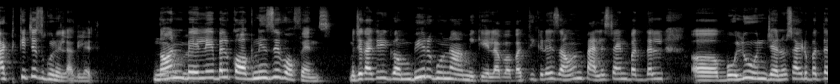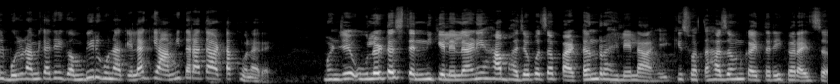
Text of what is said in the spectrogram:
अटकेचेच गुन्हे लागले आहेत. नॉन बेलेबल कॉग्निझिव्ह ऑफेन्स म्हणजे काहीतरी गंभीर गुन्हा आम्ही केला बाबा. तिकडे जाऊन पॅलेस्टाईनबद्दल बोलून जेनोसाईडबद्दल बोलून आम्ही काहीतरी गंभीर गुन्हा केला की आम्ही तर आता अटक होणार आहे. म्हणजे उलटच त्यांनी केलेलं आहे आणि हा भाजपचा पॅटर्न राहिलेला आहे की स्वतः जाऊन काहीतरी करायचं.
